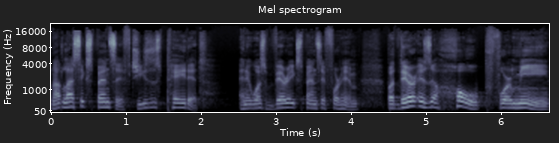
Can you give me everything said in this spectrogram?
Not less expensive. Jesus paid it, and it was very expensive for him. But there is a hope for me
